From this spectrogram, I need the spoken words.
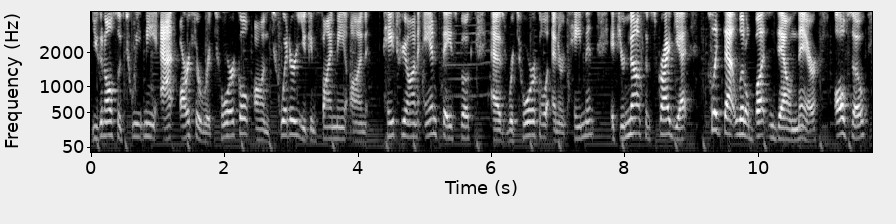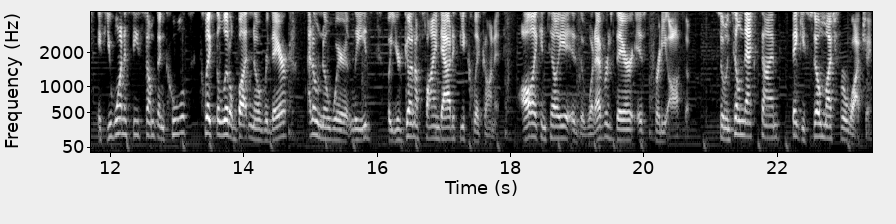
You can also tweet me at Arthur Rhetorical on Twitter. You can find me on Patreon and Facebook as Rhetorical Entertainment. If you're not subscribed yet, click that little button down there. Also, if you want to see something cool, click the little button over there. I don't know where it leads, but you're gonna find out if you click on it. All I can tell you is that whatever's there is pretty awesome. So until next time, thank you so much for watching.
